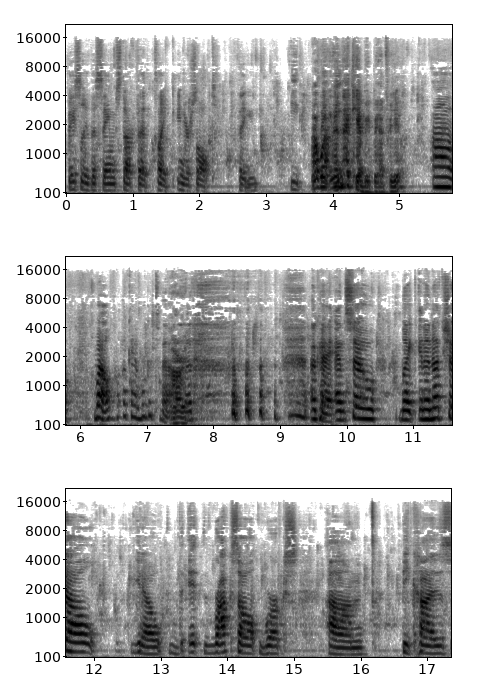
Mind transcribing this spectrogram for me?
basically the same stuff that's like in your salt that you eat. Oh well, and eat. that can't be bad for you. Uh, well, okay, we'll get to that. All right. Okay, and so, like in a nutshell, you know, it, rock salt works um, because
